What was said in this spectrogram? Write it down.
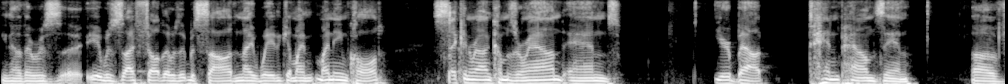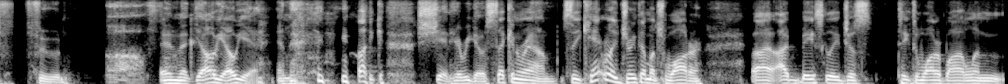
You know there was uh, it was I felt it was it was solid, and I waited to get my my name called. Second round comes around, and you're about 10 pounds in of food. Oh, and then, oh yeah, oh yeah, and then like shit. Here we go, second round. So you can't really drink that much water. Uh, I basically just take the water bottle and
